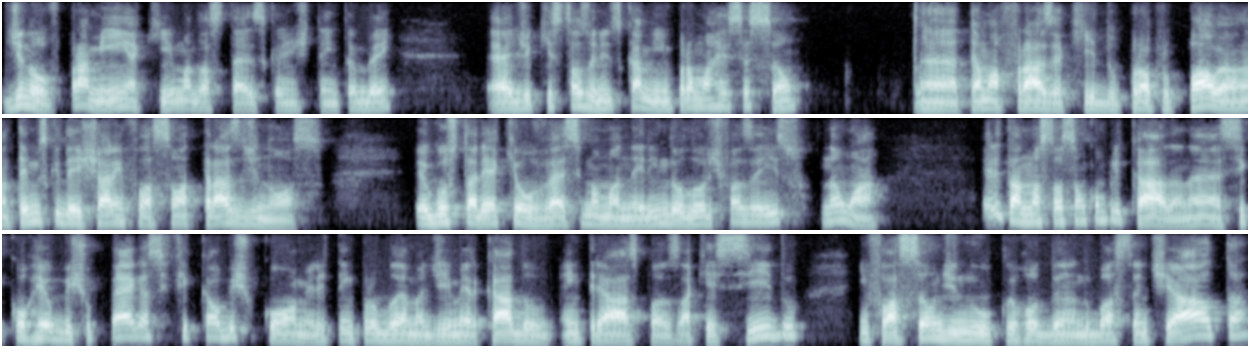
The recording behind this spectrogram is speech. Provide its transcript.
De novo, para mim, aqui uma das teses que a gente tem também é de que Estados Unidos caminham para uma recessão. É, até uma frase aqui do próprio Powell: nós temos que deixar a inflação atrás de nós. Eu gostaria que houvesse uma maneira indolor de fazer isso, não há ele está numa situação complicada, né? Se correr o bicho pega, se ficar o bicho come. Ele tem problema de mercado, entre aspas, aquecido, inflação de núcleo rodando bastante alta,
